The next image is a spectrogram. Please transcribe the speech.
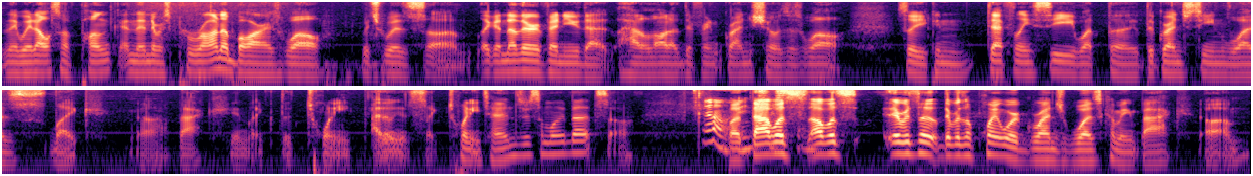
and they would also have punk, and then there was Piranha Bar as well, which was um, like another venue that had a lot of different grunge shows as well. So you can definitely see what the the grunge scene was like uh, back in like the twenty I think it's like 2010s or something like that. So Oh, but that was that was there was a there was a point where grunge was coming back um,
